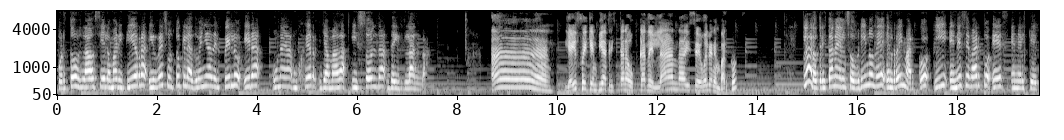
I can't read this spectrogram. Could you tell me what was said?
por todos lados, cielo, mar y tierra, y resultó que la dueña del pelo era una mujer llamada Isolda de Irlanda. Ah, y ahí fue que envía a Tristán a buscar la Irlanda y se devuelven en barco. Claro, Tristán es el sobrino del rey Marco y en ese barco es en el que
